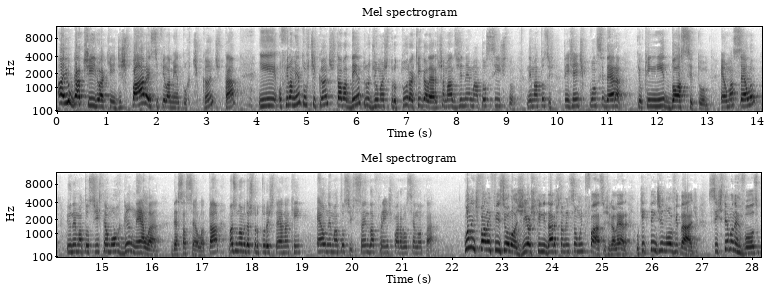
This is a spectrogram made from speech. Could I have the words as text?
Aí o gatilho aqui dispara esse filamento urticante, tá? E o filamento urticante estava dentro de uma estrutura aqui, galera, chamada de nematocisto. Nematocisto. Tem gente que considera que o quinidócito é uma célula e o nematocisto é uma organela dessa célula, tá? Mas o nome da estrutura externa aqui é o nematocisto. Saindo da frente para você anotar. Quando a gente fala em fisiologia, os quinidários também são muito fáceis, galera. O que, que, tem de novidade? Sistema nervoso.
